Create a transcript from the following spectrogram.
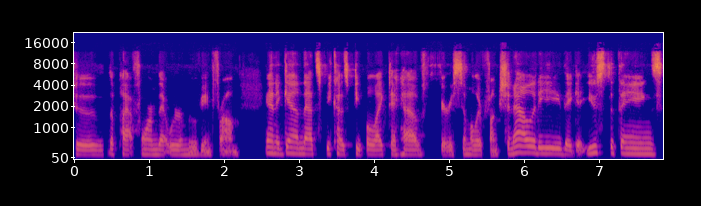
to the platform that we were moving from. And again, that's because people like to have very similar functionality, they get used to things.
